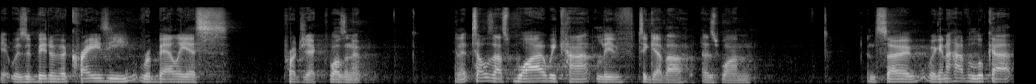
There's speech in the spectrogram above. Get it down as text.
it was a bit of a crazy, rebellious project, wasn't it? And it tells us why we can't live together as one. And so, we're going to have a look at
